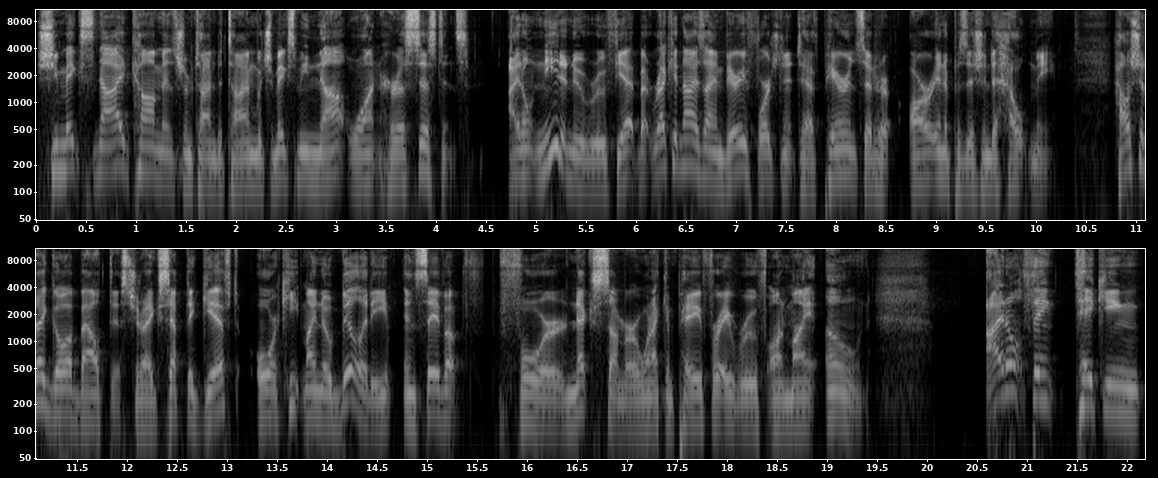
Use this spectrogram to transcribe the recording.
She makes snide comments from time to time, which makes me not want her assistance. I don't need a new roof yet, but recognize I am very fortunate to have parents that are, are in a position to help me. How should I go about this? Should I accept a gift or keep my nobility and save up for next summer when I can pay for a roof on my own? I don't think taking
